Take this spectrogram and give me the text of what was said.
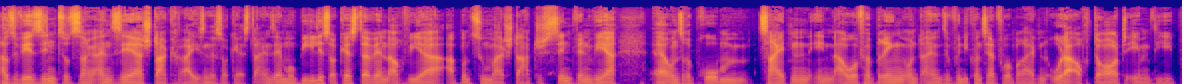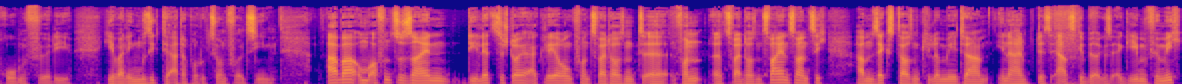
Also wir sind sozusagen ein sehr stark reisendes Orchester, ein sehr mobiles Orchester, wenn auch wir ab und zu mal statisch sind, wenn wir äh, unsere Probenzeiten in Aue verbringen und ein Symphoniekonzert vorbereiten oder auch dort eben die Proben für die jeweiligen Musiktheaterproduktionen vollziehen. Aber um offen zu sein, die letzte Steuererklärung von, 2000, äh, von äh, 2022 haben 6000 Kilometer innerhalb des Erzgebirges ergeben für mich.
